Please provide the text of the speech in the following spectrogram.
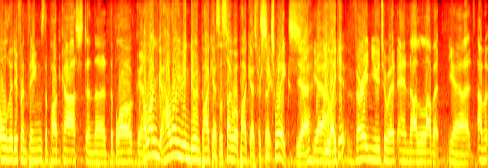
all the different things, the podcast and the, the blog. And How long have you, how long have you been doing podcasts? Let's talk about podcasts for a Six weeks. Yeah? Yeah. You like it? Very new to it, and I love it. Yeah. Um,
